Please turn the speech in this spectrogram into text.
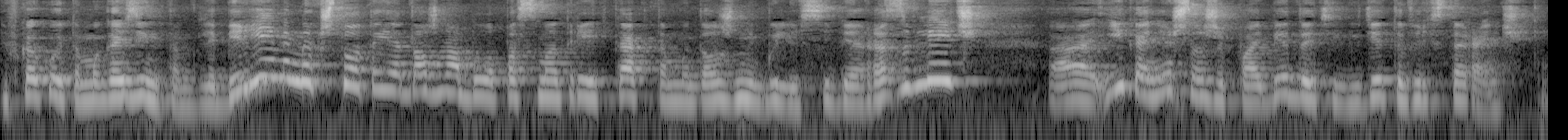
в какой-то магазин там для беременных, что-то я должна была посмотреть, как там мы должны были себя развлечь, и, конечно же, пообедать где-то в ресторанчике.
